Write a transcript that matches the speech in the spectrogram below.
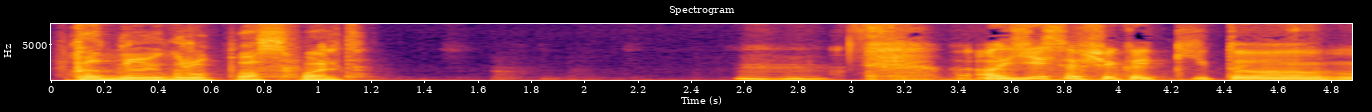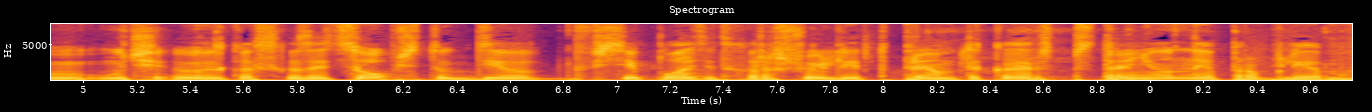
входную группу асфальт. А есть вообще какие-то, э, как сказать, сообщества, где все платят хорошо, или это прям такая распространенная проблема?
